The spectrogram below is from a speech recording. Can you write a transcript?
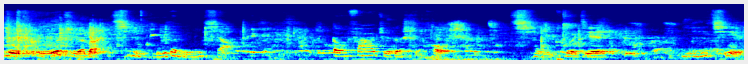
又隔绝了汽笛的鸣响。当发觉的时候，顷刻间，一切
